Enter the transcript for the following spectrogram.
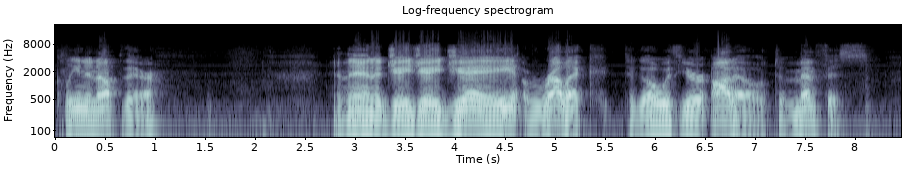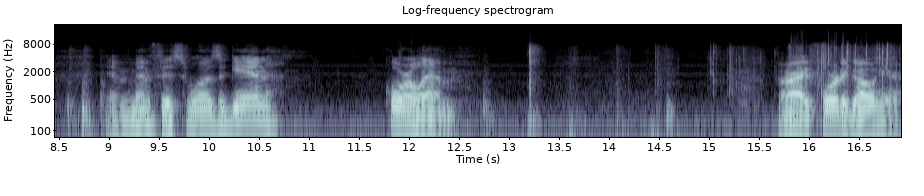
cleaning up there. And then a JJJ Relic to go with your auto to Memphis. And Memphis was again Coral M. All right, four to go here.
